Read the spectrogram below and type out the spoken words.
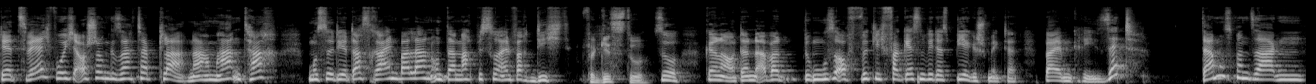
Der Zwerg, wo ich auch schon gesagt habe, klar, nach einem harten Tag musst du dir das reinballern und danach bist du einfach dicht. Vergisst du. So, genau. Dann, aber du musst auch wirklich vergessen, wie das Bier geschmeckt hat. Beim Grisette, da muss man sagen,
